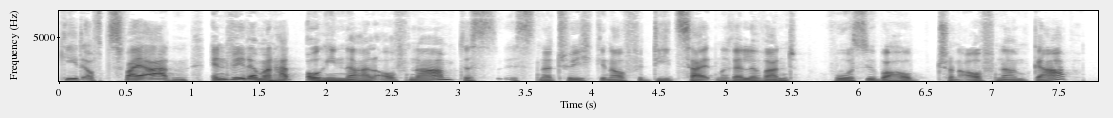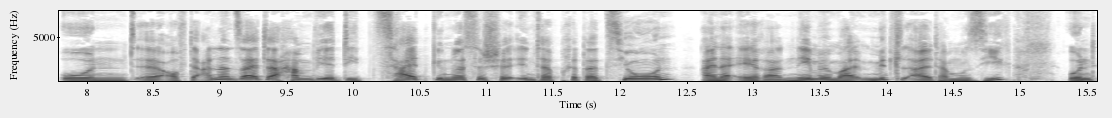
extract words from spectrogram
geht auf zwei Arten. Entweder man hat Originalaufnahmen, das ist natürlich genau für die Zeiten relevant, wo es überhaupt schon Aufnahmen gab. Und äh, auf der anderen Seite haben wir die zeitgenössische Interpretation einer Ära. Nehmen wir mal Mittelaltermusik. Und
